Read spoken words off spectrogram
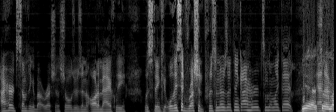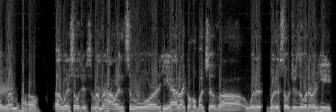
I heard something about Russian soldiers and automatically was thinking. Well, they said Russian prisoners. I think I heard something like that. Yeah. And So I like, heard- remember how uh, Winter Soldiers? Remember how in Civil War he had like a whole bunch of uh Winter Winter Soldiers or whatever, and he,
